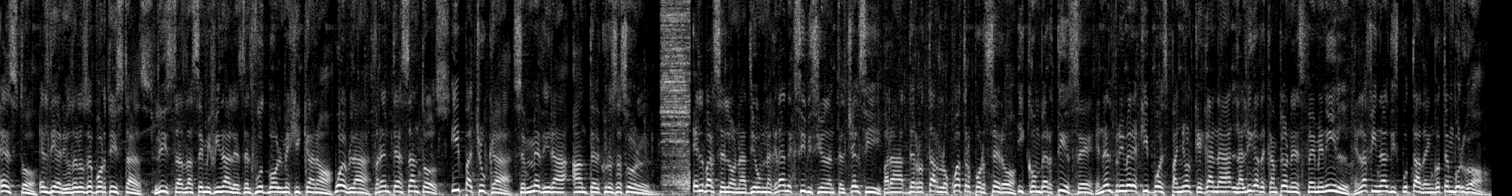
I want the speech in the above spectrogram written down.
Esto, el diario de los deportistas. Listas las semifinales del fútbol mexicano. Puebla frente a Santos y Pachuca se medirá ante el Cruz Azul. El Barcelona dio una gran exhibición ante el Chelsea para derrotarlo 4 por 0 y convertirse en el primer equipo español que gana la Liga de Campeones femenil en la final disputada en Gotemburgo.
